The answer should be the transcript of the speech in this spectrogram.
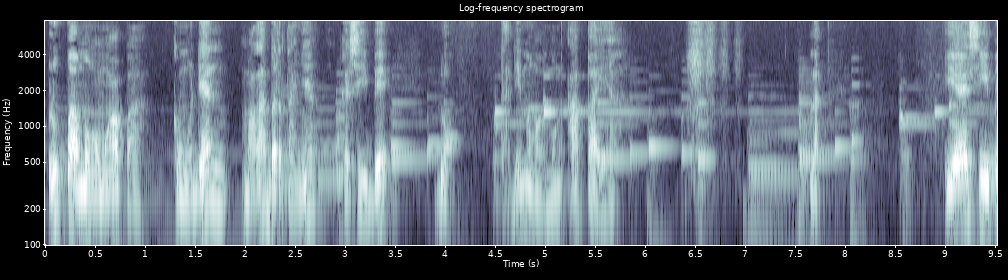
lupa mau ngomong apa. Kemudian malah bertanya ke si B, "Duh, tadi mau ngomong apa ya?" lah, ya si B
